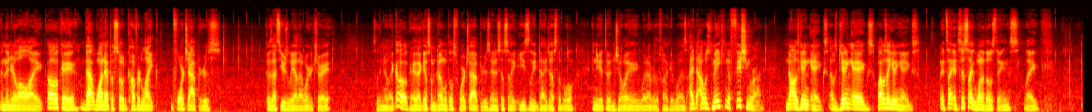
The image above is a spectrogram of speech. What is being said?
and then you're all like, oh okay, that one episode covered like four chapters because that's usually how that works, right? So then you're like, oh okay, I guess I'm done with those four chapters and it's just like easily digestible and you get to enjoy whatever the fuck it was. I I was making a fishing rod. No, I was getting eggs. I was getting eggs. Why was I getting eggs? It's like it's just like one of those things. Like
